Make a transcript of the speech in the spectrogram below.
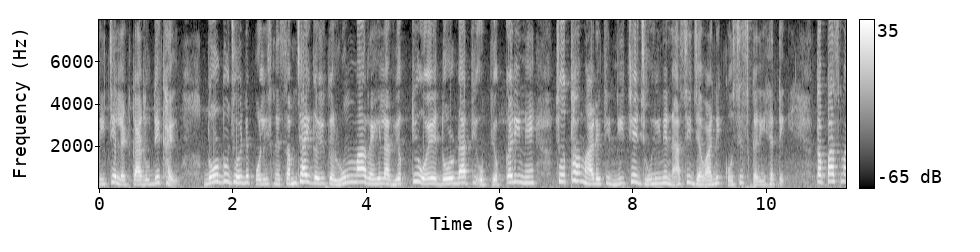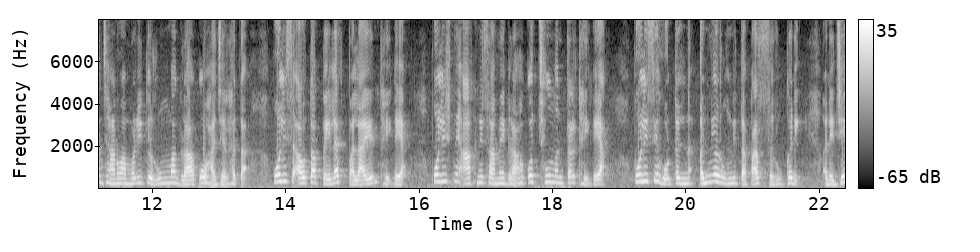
નીચે લટકારું દેખાયું. દોરડું જોઈને પોલીસને સમજાઈ ગયું કે રૂમમાં રહેલા વ્યક્તિઓએ દોરડાથી ઉપયોગ કરીને ચોથા માળેથી નીચે ઝૂલીને નાસી જવાની કોશિશ કરી હતી. તપાસમાં જાણવા મળ્યું કે રૂમમાં ગ્રાહકો હાજર હતા. પોલીસ આવતા પહેલાં જ પલાયન થઈ ગયા. પોલીસની આંખની સામે ગ્રાહકો છૂમંતર થઈ ગયા. પોલીસે હોટલના અન્ય રૂમની તપાસ શરૂ કરી અને જે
